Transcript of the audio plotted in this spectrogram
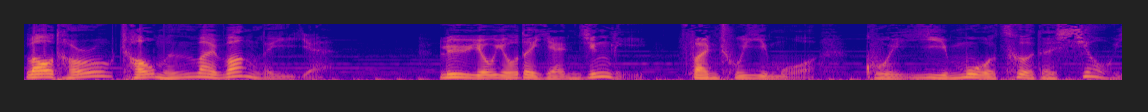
老头朝门外望了一眼，绿油油的眼睛里泛出一抹诡异莫测的笑意。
